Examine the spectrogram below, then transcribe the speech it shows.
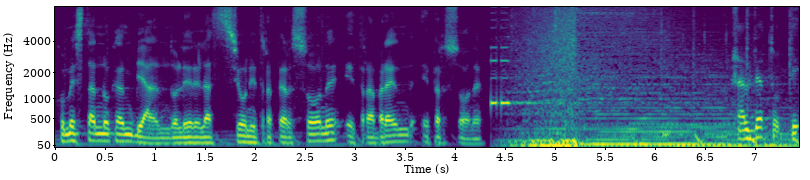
Come stanno cambiando le relazioni tra persone e tra brand e persone? Salve a tutti,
